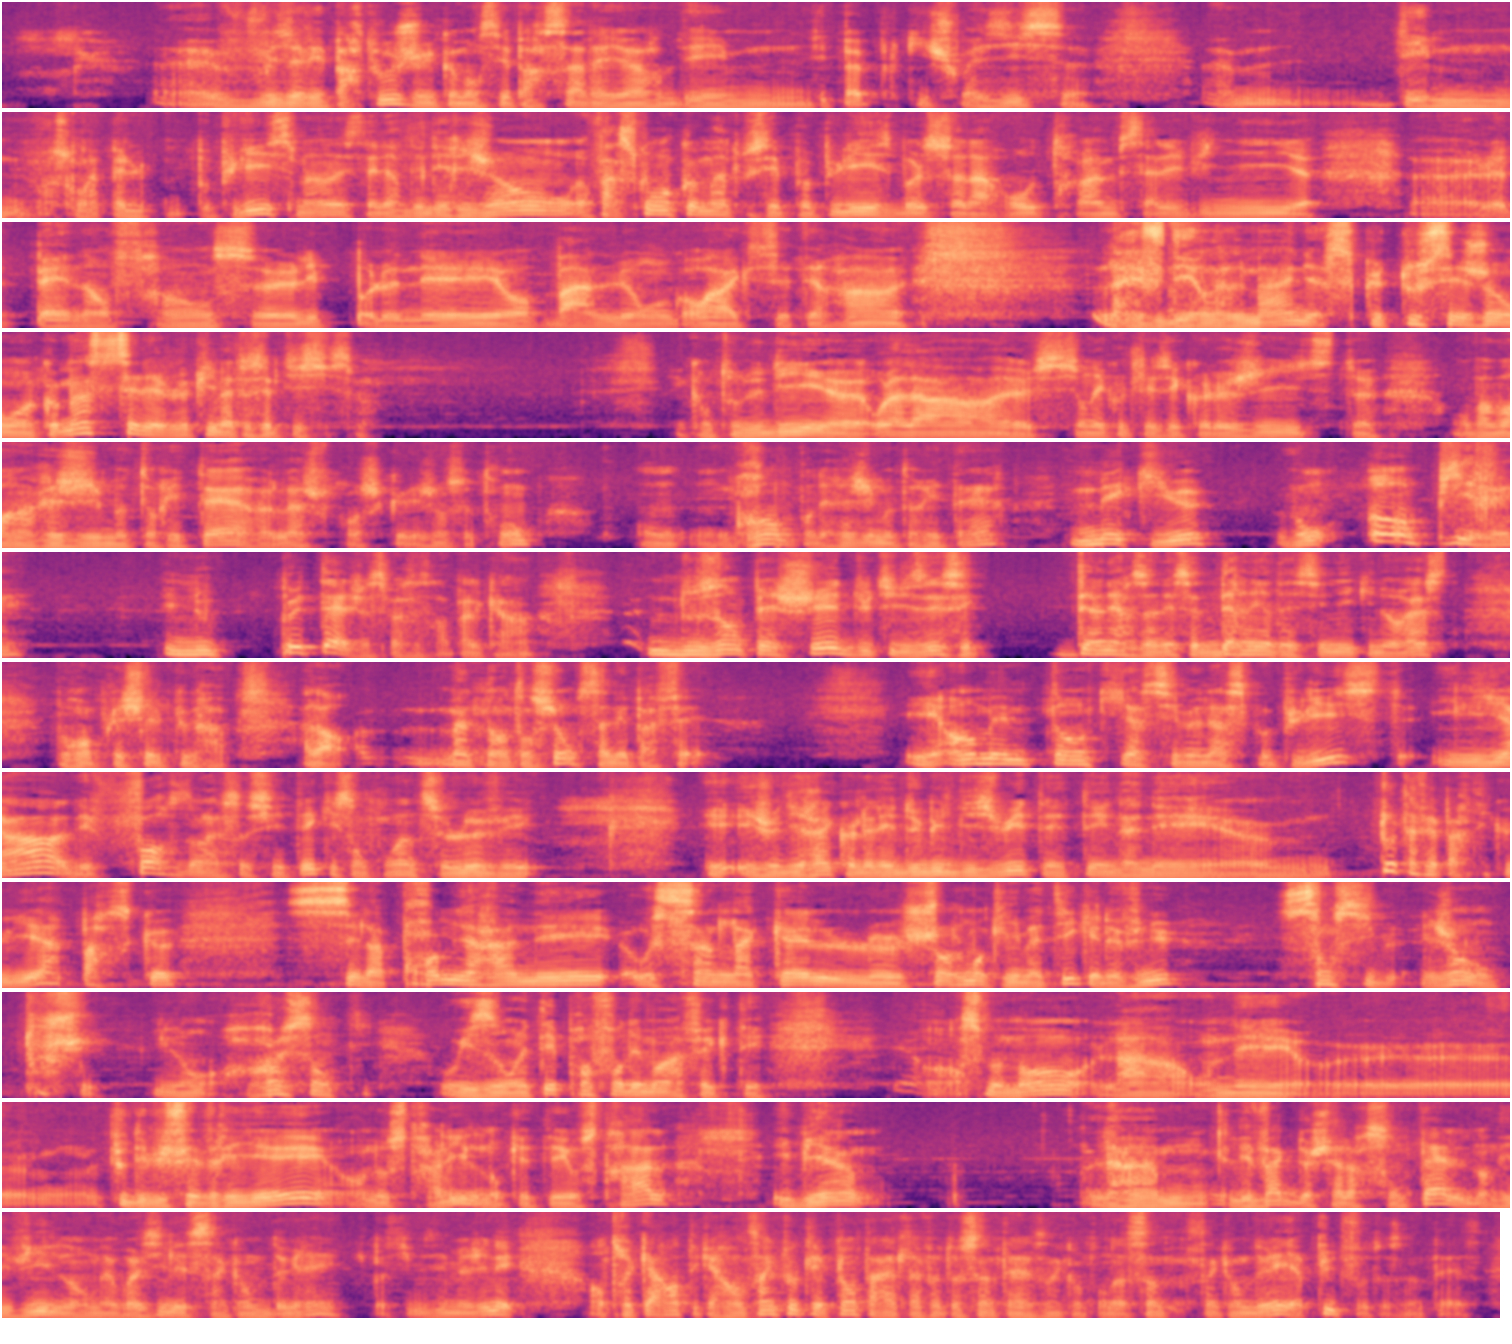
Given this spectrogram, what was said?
euh, vous avez partout, je vais commencer par ça d'ailleurs, des, des peuples qui choisissent des, ce qu'on appelle le populisme, hein, c'est-à-dire des dirigeants, enfin ce qu'ont en commun tous ces populistes, Bolsonaro, Trump, Salvini, Le Pen en France, les Polonais, Orban, le Hongrois, etc., l'AFD en Allemagne, ce que tous ces gens ont en commun, c'est le climato-scepticisme. Et quand on nous dit euh, oh là là, euh, si on écoute les écologistes, on va avoir un régime autoritaire, là je pense que les gens se trompent. On, on rentre dans des régimes autoritaires, mais qui eux vont empirer et nous peut-être, j'espère que ce sera pas le cas, hein, nous empêcher d'utiliser ces dernières années, cette dernière décennie qui nous reste pour empêcher le plus grave. Alors maintenant attention, ça n'est pas fait. Et en même temps qu'il y a ces menaces populistes, il y a des forces dans la société qui sont en train de se lever. Et, je dirais que l'année 2018 a été une année euh, tout à fait particulière parce que c'est la première année au sein de laquelle le changement climatique est devenu sensible. Les gens l'ont touché, ils l'ont ressenti, ou ils ont été profondément affectés en ce moment, là, on est euh, tout début février en Australie, donc été austral. Eh bien, les vagues de chaleur sont telles dans des villes on avoisine les 50 degrés. Je sais pas si vous imaginez. Entre 40 et 45, toutes les plantes arrêtent la photosynthèse. Hein. Quand on a 50 degrés, il n'y a plus de photosynthèse.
